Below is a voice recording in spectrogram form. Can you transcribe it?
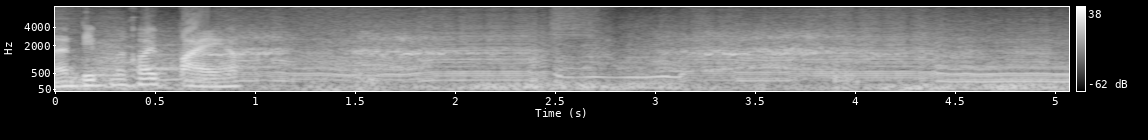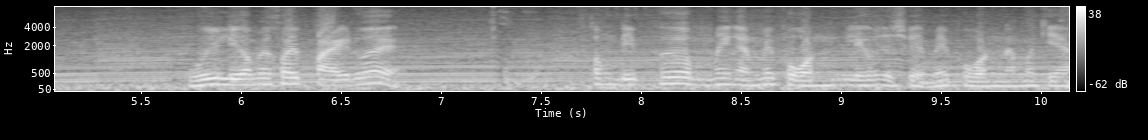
นะ ดิฟไม่ค่อยไปครับ อุ้ยเลี้ยวไม่ค่อยไปด้วย ต้องดิฟเพิ่มไม่งั้นไม่พ้นเลี้ยวเฉยๆไม่พ้นนะเมื่อกี้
